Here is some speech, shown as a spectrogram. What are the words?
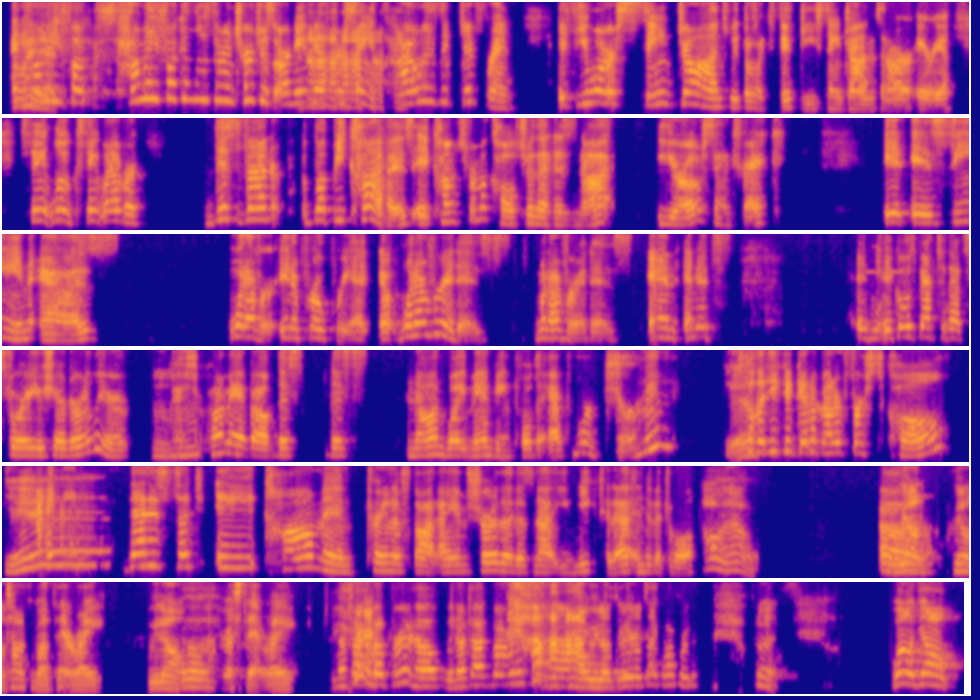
and how many fuck how many fucking Lutheran churches are named after saints? how is it different? If you are St. John's, we, there's like 50 St. John's in our area, St. Luke, St. whatever, this ven but because it comes from a culture that is not eurocentric it is seen as whatever inappropriate uh, whatever it is whatever it is. And and it's it, it goes back to that story you shared earlier. Mm-hmm. pastor Kwame, about this this non-white man being told to act more german yeah. so that he could get a better first call? Yeah i mean that is such a common train of thought. I am sure that is not unique to that individual. Oh no. Um, we don't we don't talk about that right? We don't address that right we don't talk about Bruno. We don't talk about racism. we don't. We don't talk about Bruno. Well, y'all,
